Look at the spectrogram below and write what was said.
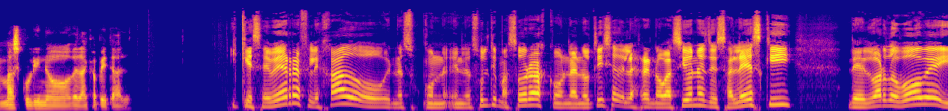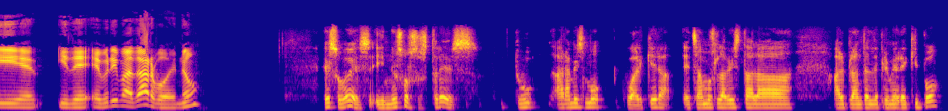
masculino de la capital y que se ve reflejado en las, últimas horas con la noticia de las renovaciones de Zaleski, de Eduardo Bove y, y de Ebrima Darboe, ¿no? Eso es, y no son esos tres. Tú, ahora mismo, cualquiera, echamos la vista al plantel de primer equipo,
